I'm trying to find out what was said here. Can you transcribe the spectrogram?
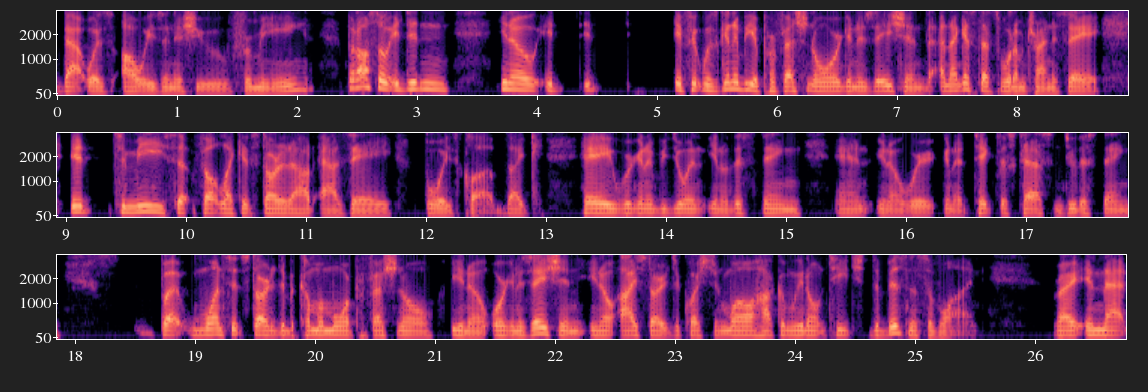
that was always an issue for me. But also it didn't you know it it if it was going to be a professional organization and i guess that's what i'm trying to say it to me felt like it started out as a boys club like hey we're going to be doing you know this thing and you know we're going to take this test and do this thing. But once it started to become a more professional you know organization you know i started to question well how come we don't teach the business of wine? Right? In that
